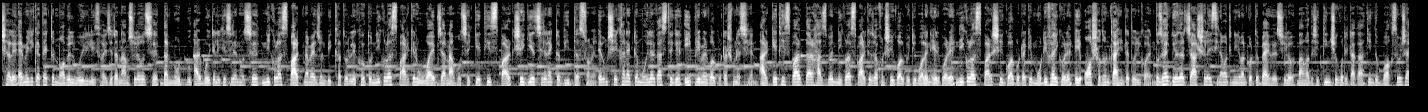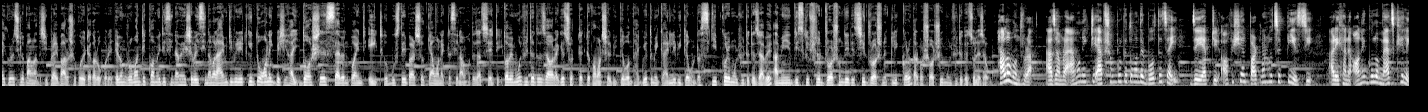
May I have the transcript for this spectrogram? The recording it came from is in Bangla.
সালে আমেরিকাতে একটা নভেল বই রিলিজ হয়, যেটার নাম ছিল হচ্ছে দ্য নোটবুক আর বইটা লিখেছিলেন হচ্ছে নিকোলাস পার্ক নামে একজন বিখ্যাত লেখক। তো নিকোলাস পার্কের ওয়াইফ যার নাম হচ্ছে কেথিস পার্ক সে গিয়েছিলেন একটা বৃদ্ধাশ্রমে এবং সেখানে একটা মহিলার কাছ থেকে এই প্রেমের গল্পটা শুনেছিলেন। আর কেথিস পার্ক তার হাজবেন্ড নিকোলাস পার্কে যখন সেই গল্পটি বলেন, এরপরে নিকোলাস পার্ক সেই গল্পটাকে মডিফাই করে এই অসাধারণ কাহিনীটা তৈরি করেন। তো যাই হোক, দুই হাজার চার সালে এই সিনেমাটি নির্মাণ করতে ব্যয় হয়েছিল বাংলাদেশে তিনশো কোটি টাকা, কিন্তু বক্স অফিস আয় করেছিল বাংলাদেশি প্রায় বারোশো কোটি টাকার উপরে। এবং রোমান্টিক কমেডি সিনেমা হিসেবে এই সিনেমার আইএমটিভি রেট কিন্তু অনেক বেশি হাই, দশে সেভেন পয়েন্ট এইট তো বুঝতেই পারছ কেমন একটা সিনেমা হতে যাচ্ছে এটি। তবে মূল ভিডিওতে যাওয়ার আগে ছোট্ট একটা কমার্শিয়াল বিজ্ঞাপন থাকবে। তুমি কাইন্ডলি বিজ্ঞাপনটা স্কিপ করে মূল ভিডিওতে যাবে। আমি ডিসক্রিপশনে ড্রশন দিয়ে দিচ্ছি ড্রশনে ক্লিক করো, তারপর সরাসরি মূল ভিডিওতে চলে যাও। হ্যালো বন্ধুরা, আজ আমরা এমন একটি অ্যাপ সম্পর্কে তোমাদের বলতে চাই যে অ্যাপটির অফিসিয়াল পার্টনার হচ্ছে পিএসজি আর এখানে অনেকগুলো ম্যাচ খেলে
